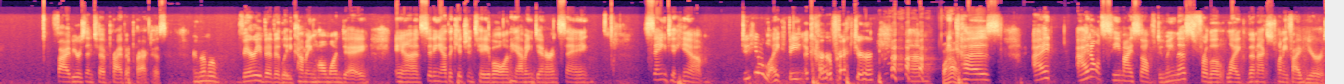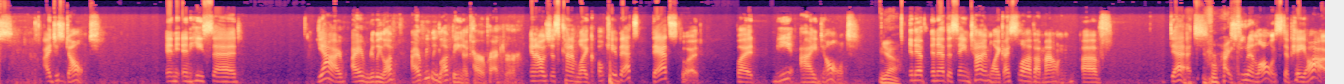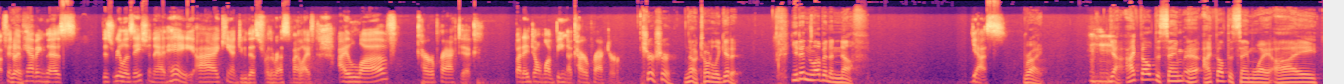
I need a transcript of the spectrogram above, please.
five years into private practice. I remember very vividly coming home one day and sitting at the kitchen table and having dinner and saying, saying to him, "Do you like being a chiropractor?" Um, Wow. Because I I don't see myself doing this for the like the next 25 years. I just don't. And and he said, "Yeah, I, I really love I really love being a chiropractor." And I was just kind of like, "Okay, that's that's good." But me, I don't Yeah. and at, and at the same time, like I still have a mountain of debt, Right. student loans to pay off, and I'm having this this realization that hey, I can't do this for the rest of my life. I love chiropractic, but I don't love being a chiropractor. Sure, sure. No, totally get it. You didn't love it enough. Yes, Right. Mm-hmm. Yeah, I felt the same. Uh, I felt the same way. I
